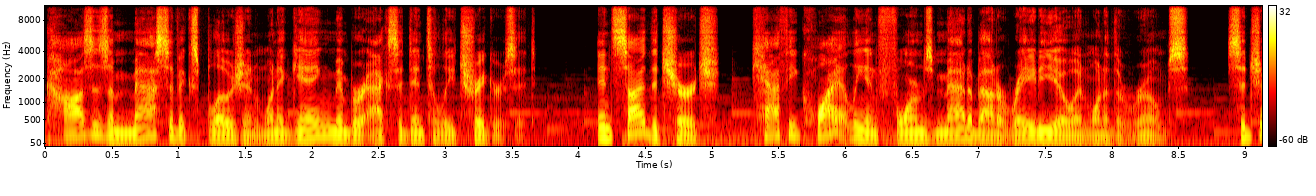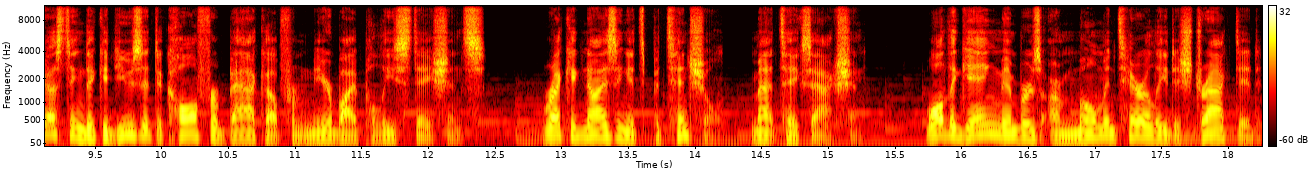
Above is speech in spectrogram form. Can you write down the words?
causes a massive explosion when a gang member accidentally triggers it. Inside the church, Kathy quietly informs Matt about a radio in one of the rooms, suggesting they could use it to call for backup from nearby police stations. Recognizing its potential, Matt takes action. While the gang members are momentarily distracted,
